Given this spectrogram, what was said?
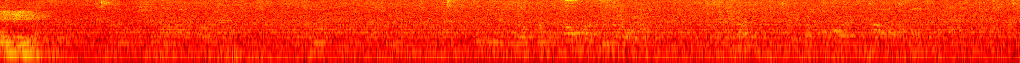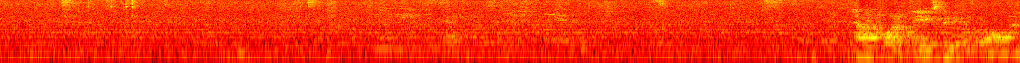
A ทั้งหมดนี้คือหนึ่งร้อย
